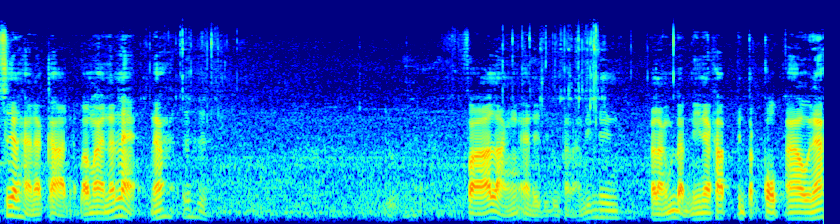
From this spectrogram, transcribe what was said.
เสื้อทหารอากาศประมาณนั้นแหละนะฝาหลังอะเดี๋ยวดูฝาหลังนิดนึงฝาหลังเป็นแบบนี้นะครับ เป็นประกบเอานะ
